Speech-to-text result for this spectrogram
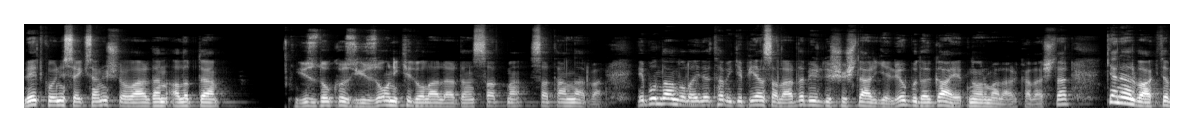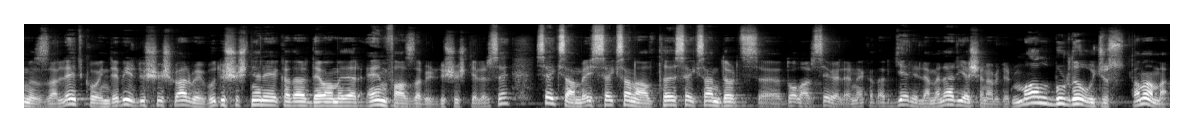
Litecoin'i 83 dolardan alıp da 109-112 dolarlardan satma satanlar var. E bundan dolayı da tabii ki piyasalarda bir düşüşler geliyor. Bu da gayet normal arkadaşlar. Genel baktığımızda Litecoin'de bir düşüş var ve bu düşüş nereye kadar devam eder? En fazla bir düşüş gelirse 85, 86, 84 dolar seviyelerine kadar gerilemeler yaşanabilir. Mal burada ucuz tamam mı?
